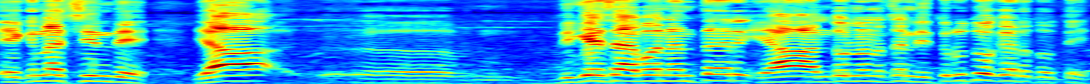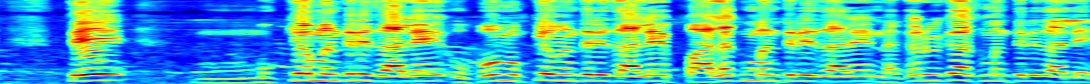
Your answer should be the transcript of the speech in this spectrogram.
एकनाथ शिंदे या अ, दिघे साहेबानंतर या आंदोलनाचं नेतृत्व करत होते ते मुख्यमंत्री झाले उपमुख्यमंत्री झाले पालकमंत्री झाले नगरविकास मंत्री झाले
